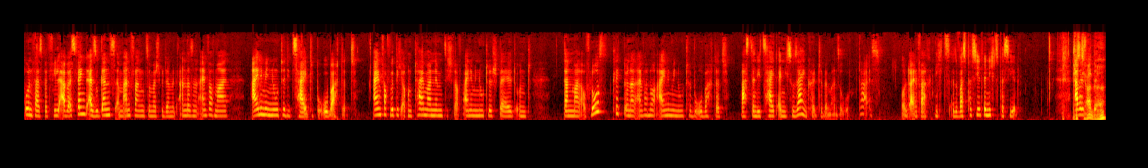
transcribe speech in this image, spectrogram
unfassbar viele. Aber es fängt also ganz am Anfang zum Beispiel damit an, dass man einfach mal eine Minute die Zeit beobachtet. Einfach wirklich auch einen Timer nimmt, sich auf eine Minute stellt und dann mal auf Los klickt und dann einfach nur eine Minute beobachtet, was denn die Zeit eigentlich so sein könnte, wenn man so da ist. Und einfach nichts, also was passiert, wenn nichts passiert. Christiane,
